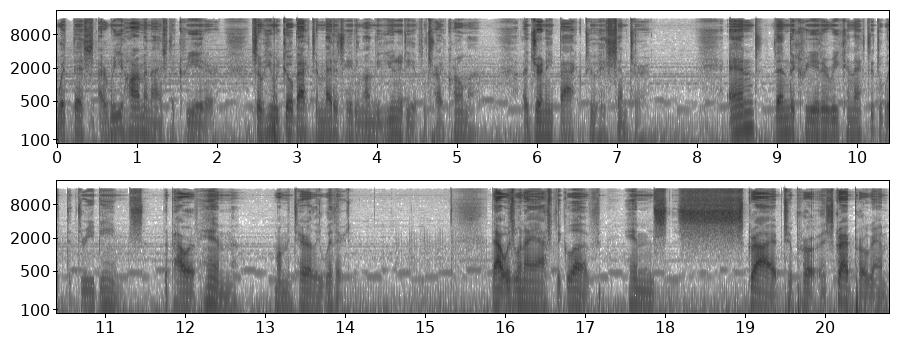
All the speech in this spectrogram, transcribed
With this, I reharmonized the Creator, so he would go back to meditating on the unity of the Trichroma, a journey back to his center. And then the Creator reconnected with the three beams. The power of him momentarily withered. That was when I asked the glove, him's scribe to pro uh, scribe program,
